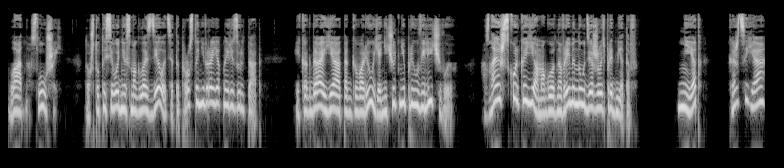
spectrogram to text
«Ладно, слушай. То, что ты сегодня смогла сделать, это просто невероятный результат. И когда я так говорю, я ничуть не преувеличиваю. А знаешь, сколько я могу одновременно удерживать предметов?» «Нет», Кажется, я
